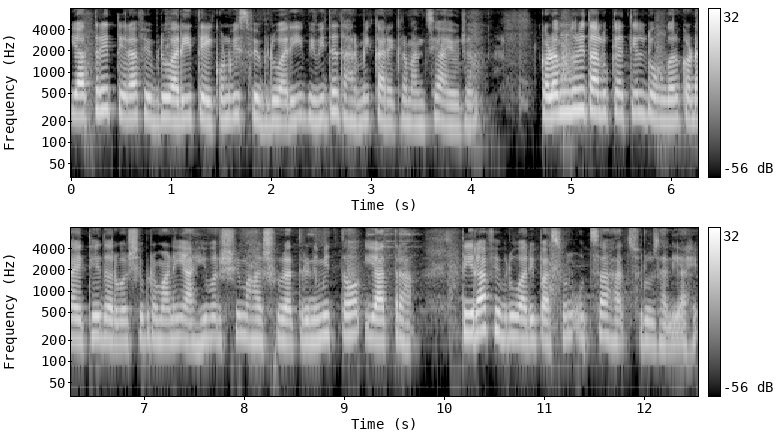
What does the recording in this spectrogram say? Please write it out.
यात्रेत तेरा फेब्रुवारी ते एकोणवीस फेब्रुवारी विविध धार्मिक कार्यक्रमांचे आयोजन. कळमनुरी तालुक्यातील डोंगरकडा येथे दरवर्षीप्रमाणे याही वर्षी महाशिवरात्रीनिमित्त यात्रा तेरा फेब्रुवारीपासून उत्साहात सुरू झाली आहे.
